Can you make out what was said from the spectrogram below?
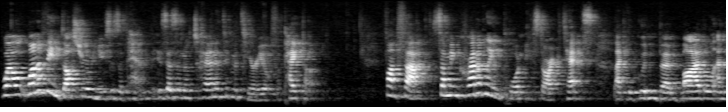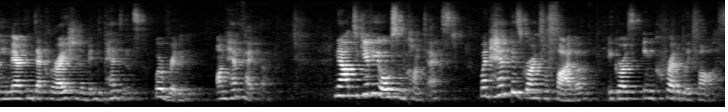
Well, one of the industrial uses of hemp is as an alternative material for paper. Fun fact, some incredibly important historic texts like the Gutenberg Bible and the American Declaration of Independence, were written on hemp paper. Now, to give you all some context, when hemp is grown for fibre, it grows incredibly fast,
